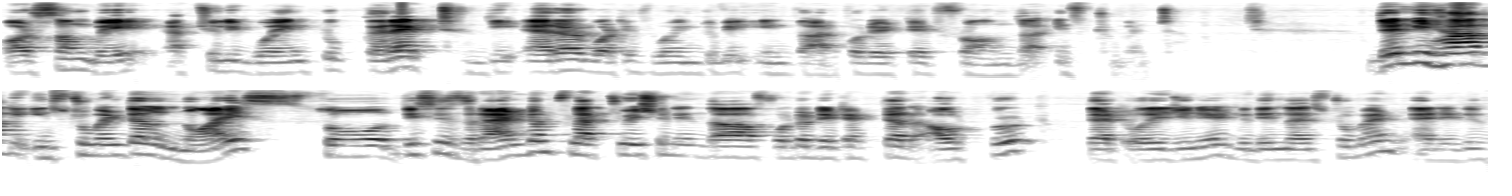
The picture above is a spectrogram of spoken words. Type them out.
or some way actually going to correct the error what is going to be incorporated from the instrument then we have the instrumental noise so this is random fluctuation in the photodetector output that originate within the instrument and it is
